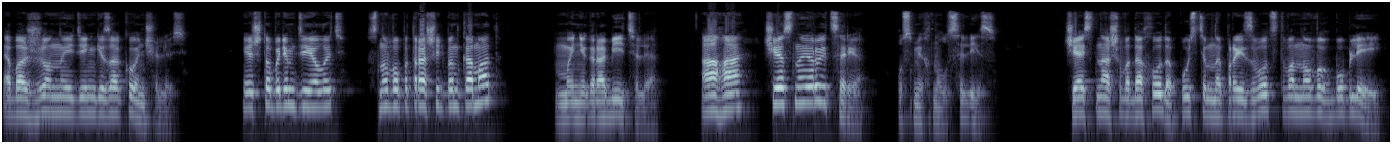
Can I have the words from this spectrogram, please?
«Обожженные деньги закончились. И что будем делать? Снова потрошить банкомат?» «Мы не грабители». «Ага, честные рыцари», усмехнулся Лис. «Часть нашего дохода пустим на производство новых бублей.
